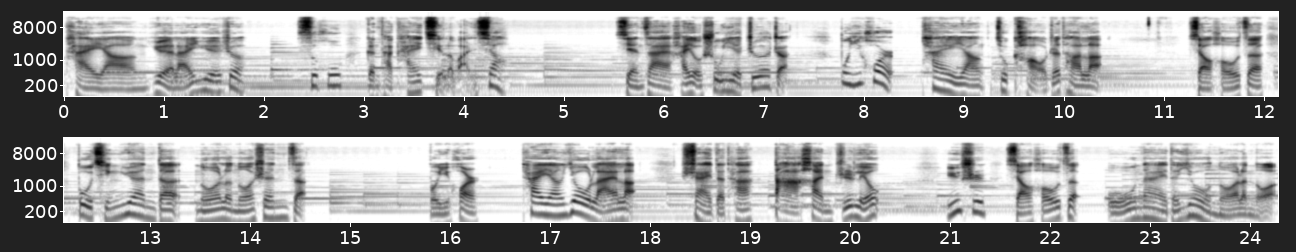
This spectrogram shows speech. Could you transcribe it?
太阳越来越热，似乎跟他开起了玩笑。现在还有树叶遮着，不一会儿太阳就烤着他了。小猴子不情愿地挪了挪身子。不一会儿，太阳又来了，晒得他大汗直流。于是小猴子无奈地又挪了挪，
